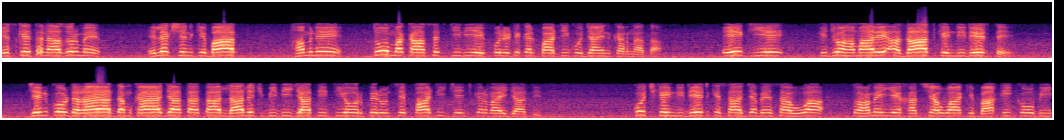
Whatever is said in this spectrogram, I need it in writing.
इसके तनाजुर में इलेक्शन के बाद हमने दो मकासद के लिए एक पोलिटिकल पार्टी को ज्वाइन करना था। एक ये कि जो हमारे आज़ाद कैंडिडेट थे, जिनको डराया, धमकाया जाता था, लालच भी दी जाती थी और फिर उनसे पार्टी चेंज करवाई जाती थी। कुछ कैंडिडेट के साथ जब ऐसा हुआ तो हमें यह खदशा हुआ कि बाकी को भी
